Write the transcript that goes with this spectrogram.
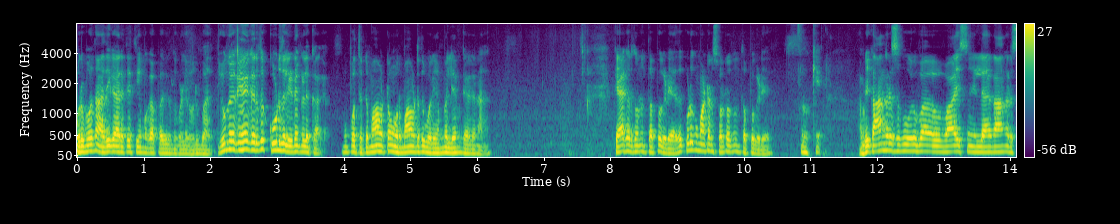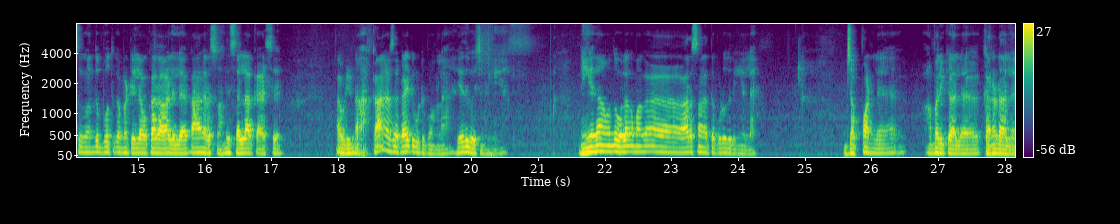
ஒருபோதும் அதிகாரத்தை திமுக பகிர்ந்து கொள்ள விரும்பாது. இவங்க கேட்குறது கூடுதல் இடங்களுக்காக. முப்பத்தெட்டு மாவட்டம் ஒரு மாவட்டத்துக்கு ஒரு எம்எல்ஏன்னு கேட்குறாங்க. கேட்குறது ஒன்றும் தப்பு கிடையாது. கொடுக்க மாட்டேன்னு சொல்கிறதும் தப்பு கிடையாது. ஓகே. அப்படி காங்கிரஸுக்கு ஒரு வாய்ஸும் இல்லை. காங்கிரஸுக்கு வந்து பூத் கமிட்டியில் உட்கார ஆள் இல்லை. காங்கிரஸ் வந்து செல்லா காசு அப்படின்னா காங்கிரஸை கைட்டு விட்டு போங்களேன். எதுக்கு வச்சுருக்கீங்க நீங்கள் தான் வந்து உலகமாக அரசாங்கத்தை கொடுக்குறீங்கல்ல? ஜப்பானில் அமெரிக்காவில் கனடாவில்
